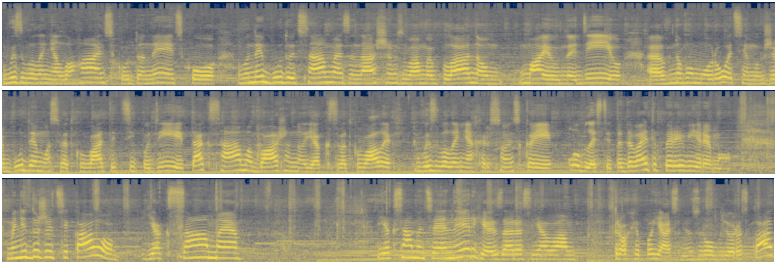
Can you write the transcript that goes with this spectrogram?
визволення Луганську, Донецьку вони будуть саме за нашим з вами планом. Маю надію, е, в новому році ми вже будемо святкувати ці події так само бажано, як святкували визволення Херсонської області. Та давайте перевіримо. Мені дуже цікаво, як саме як саме ця енергія, зараз я вам трохи поясню, зроблю розклад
